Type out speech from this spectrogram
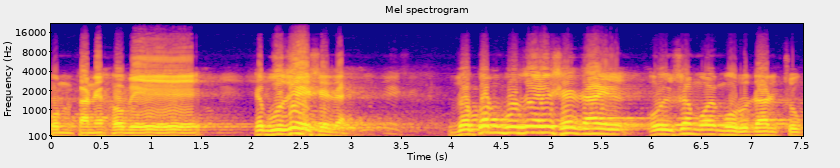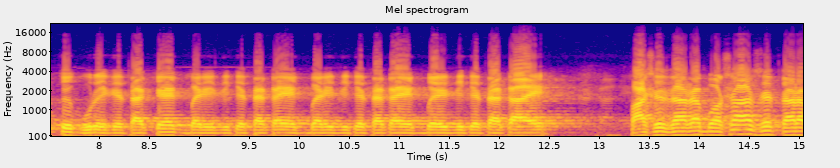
কোনখানে হবে? সে বুঝে এসে যায়। যখন বুঝে এসে যায়, ওই সময় মরুদার চোখকে ঘুরে যে তাকে একবার এদিকে তাকায়, একবার এদিকে তাকায়, একবার এদিকে তাকায়। পাশে যারা বসা আছে, তারা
